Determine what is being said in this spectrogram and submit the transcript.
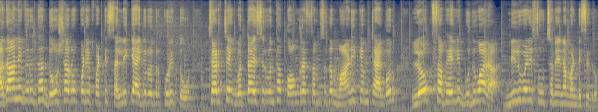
ಅದಾನಿ ವಿರುದ್ಧ ದೋಷಾರೋಪಣೆ ಪಟ್ಟಿ ಸಲ್ಲಿಕೆ ಆಗಿರೋದ್ರ ಕುರಿತು ಚರ್ಚೆಗೆ ಒತ್ತಾಯಿಸಿರುವಂತಹ ಕಾಂಗ್ರೆಸ್ ಸಂಸದ ಮಾಣಿಕ್ಯಂ ಟ್ಯಾಗೋರ್ ಲೋಕಸಭೆಯಲ್ಲಿ ಬುಧವಾರ ನಿಲುವಳಿ ಸೂಚನೆಯನ್ನು ಮಂಡಿಸಿದ್ರು.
